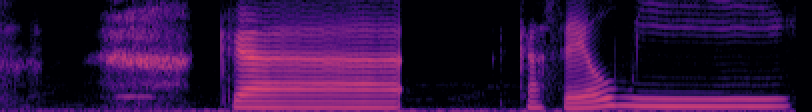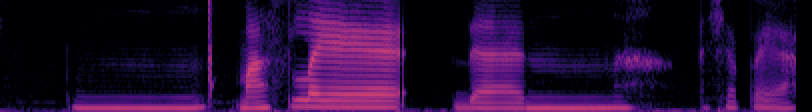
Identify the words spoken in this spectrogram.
Kak Kak Selmi, hmm, Mas Le dan siapa ya?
